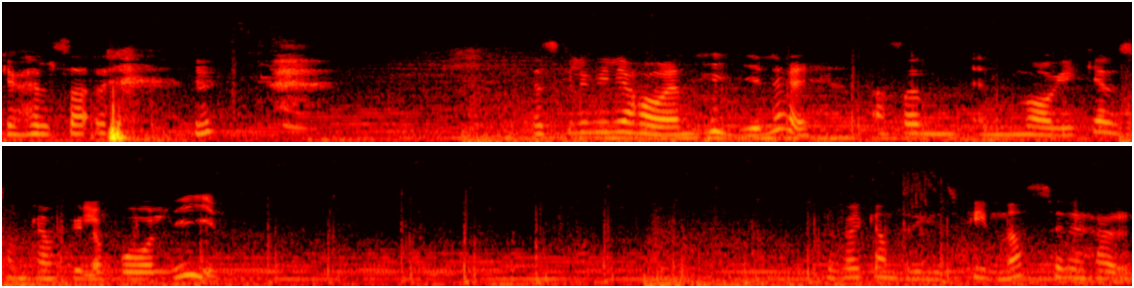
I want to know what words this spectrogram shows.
Meningen och hälsar. Jag skulle vilja ha en healer. Alltså en, en magiker som kan fylla på liv. Det verkar inte riktigt finnas i det här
